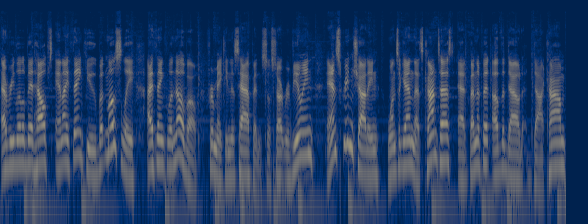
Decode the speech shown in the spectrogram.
Every little bit helps, and I thank you, but mostly I thank Lenovo for making this happen. So start reviewing and screenshotting. Once again, that's contest at benefitofthedoubt.com,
